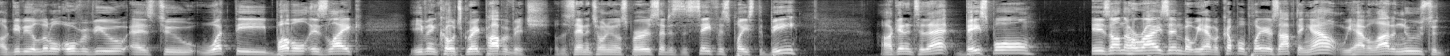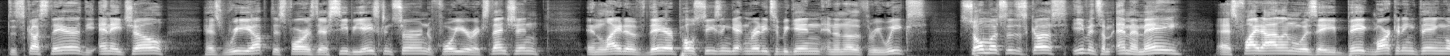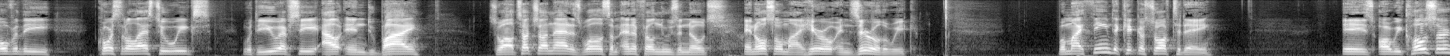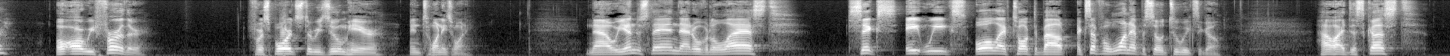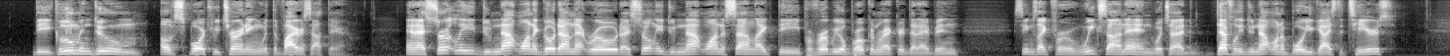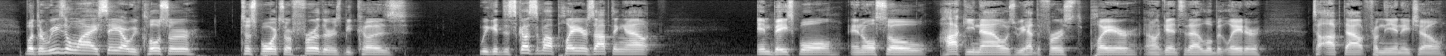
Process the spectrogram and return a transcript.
I'll give you a little overview as to what the bubble is like. Even Coach Gregg Popovich of the San Antonio Spurs said it's the safest place to be. I'll get into that. Baseball is on the horizon, but we have a couple players opting out. We have a lot of news to discuss there. The NHL has re upped as far as their CBA is concerned, a four year extension in light of their postseason getting ready to begin in another three weeks. So much to discuss, even some MMA, as Fight Island was a big marketing thing over the course of the last two weeks with the UFC out in Dubai. So I'll touch on that as well as some NFL news and notes, and also my hero and zero of the week. But my theme to kick us off today is Are we closer or are we further for sports to resume here in 2020? Now, we understand that over the last six, eight weeks, all I've talked about, except for one episode two weeks ago, how I discussed the gloom and doom of sports returning with the virus out there. And I certainly do not want to go down that road. I certainly do not want to sound like the proverbial broken record that I've been, seems like for weeks on end, which I definitely do not want to bore you guys to tears. But the reason why I say are we closer to sports or further is because we could discuss about players opting out in baseball and also hockey now, as we had the first player, and I'll get into that a little bit later, to opt out from the NHL.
